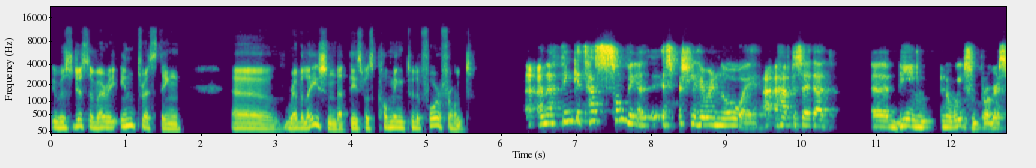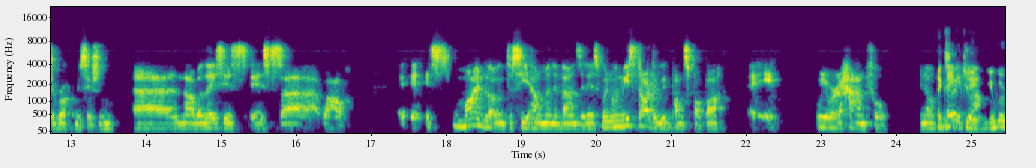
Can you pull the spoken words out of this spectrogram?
it was just a very interesting uh revelation that this was coming to the forefront and I think it has something, uh, especially here in Norway. I I have to say that uh, being a Norwegian progressive rock musician uh, nowadays is is uh, wow. It, it's mind blowing to see how many bands it is. When when we started with Panzerpappa, it, we were a handful. You know, exactly. You were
